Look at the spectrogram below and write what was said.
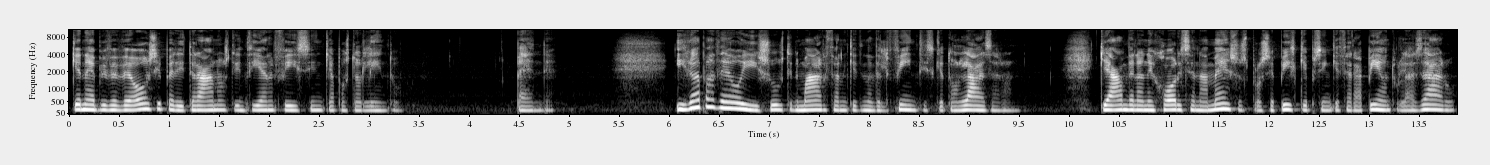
και να επιβεβαιώσει περιτράνως την Θείαν Φύση και Αποστολή του. 5. Ηγάπα δε ο Ιησούς την Μάρθαν και την αδελφήν της και τον Λάζαρον και αν δεν ανεχώρησε αμέσως προς επίσκεψη και θεραπεία του Λαζάρου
